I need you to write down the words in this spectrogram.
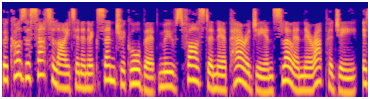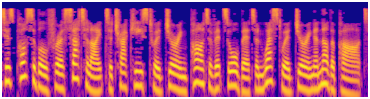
Because a satellite in an eccentric orbit moves faster near perigee and slower near apogee, it is possible for a satellite to track eastward during part of its orbit and westward during another part.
